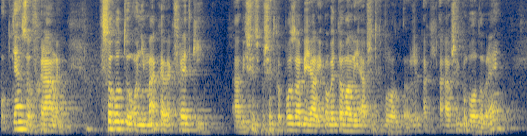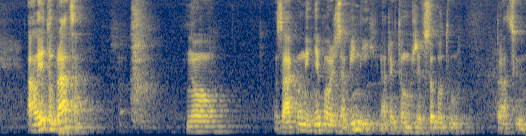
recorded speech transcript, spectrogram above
o kniazov v chráme. V sobotu oni makajú jak fredky, aby všetko pozabíjali, obetovali a všetko bolo, a všetko bolo dobré. Ale je to práca. No, zákon ich nepovažuje za vinných, napriek tomu, že v sobotu pracujú.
